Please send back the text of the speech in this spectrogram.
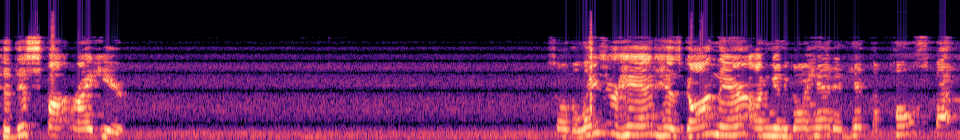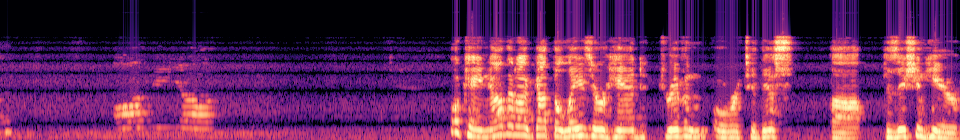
to this spot right here. So the laser head has gone there. I'm going to go ahead and hit the pulse button on the... Uh... Okay, now that I've got the laser head driven over to this uh, position here,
